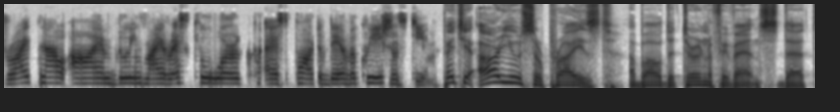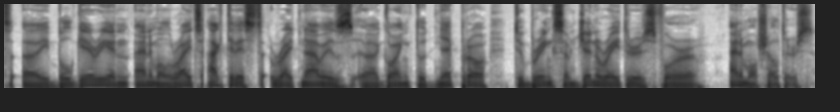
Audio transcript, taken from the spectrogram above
right now I'm doing my rescue work as part of the evacuations team. Petya, are you surprised about the turn of events that a Bulgarian animal rights activist right now is uh, going to Dnipro to bring some generators for animal shelters?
